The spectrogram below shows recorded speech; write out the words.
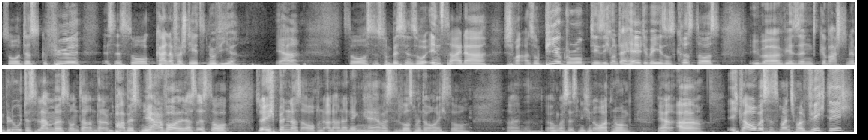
so das Gefühl, es ist so, keiner versteht es, nur wir. Ja? So, es ist so ein bisschen so Insider, so Peer Group, die sich unterhält über Jesus Christus, über wir sind gewaschen im Blut des Lammes und dann, und dann ein paar wissen, jawohl, das ist so, so, ich bin das auch und alle anderen denken, hä, was ist los mit euch so? Äh, irgendwas ist nicht in Ordnung. Ja, äh, ich glaube, es ist manchmal wichtig,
